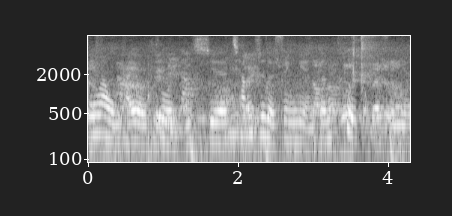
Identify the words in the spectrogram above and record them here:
另外，我们还有做一些枪支的训练跟特种的训练。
